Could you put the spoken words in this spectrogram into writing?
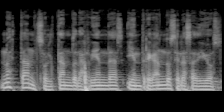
no están soltando las riendas y entregándoselas a Dios,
